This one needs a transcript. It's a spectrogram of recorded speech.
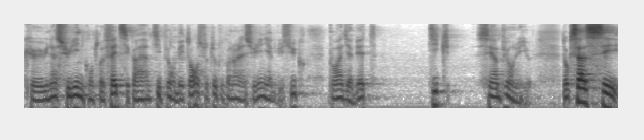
qu'une insuline contrefaite, c'est quand même un petit peu embêtant, surtout que quand on a l'insuline, il n'y a que du sucre. Pour un diabétique, c'est un peu ennuyeux. Donc ça, c'est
